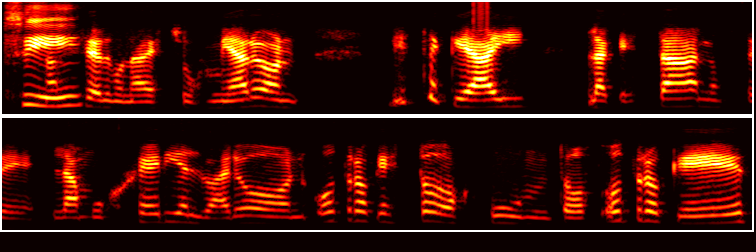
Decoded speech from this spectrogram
Sí. No sé si alguna vez chusmearon. Viste que hay la que está, no sé, la mujer y el varón, otro que es todos juntos, otro que es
